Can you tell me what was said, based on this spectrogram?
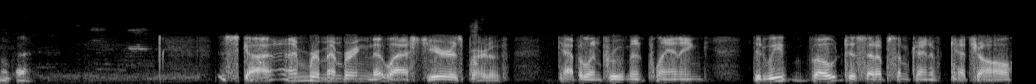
Okay. Scott, I'm remembering that last year, as part of capital improvement planning, did we vote to set up some kind of catch-all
